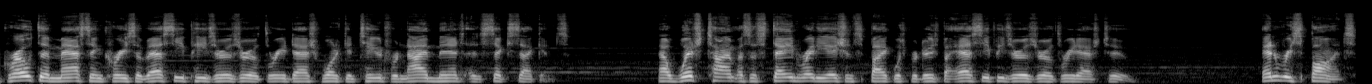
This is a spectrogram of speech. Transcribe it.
Growth and mass increase of SCP-003-1 continued for 9 minutes and 6 seconds, at which time a sustained radiation spike was produced by SCP-003-2. In response,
